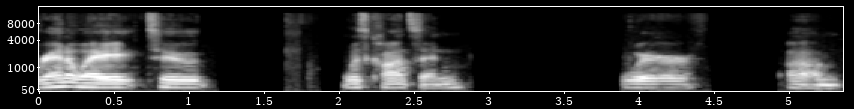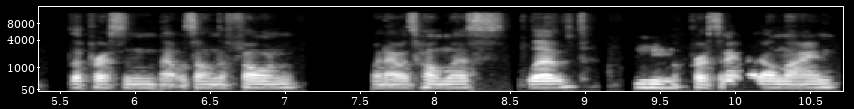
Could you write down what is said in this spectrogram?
ran away to Wisconsin, where um, the person that was on the phone when I was homeless lived, Mhm. the person I met online.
